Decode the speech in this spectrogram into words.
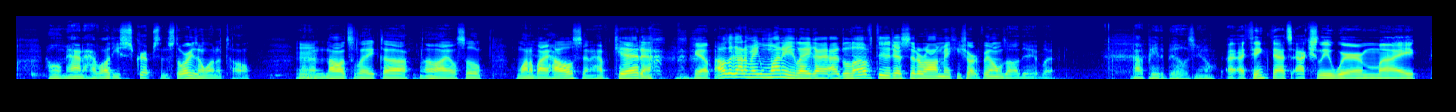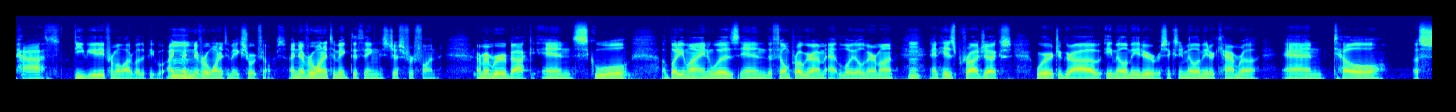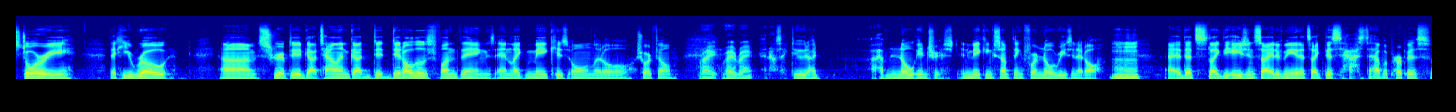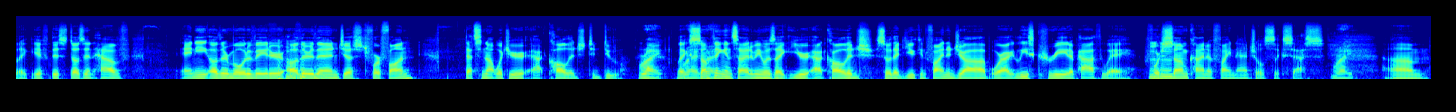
oh man, I have all these scripts and stories I want to tell, and then now it's like, uh, oh, I also want to buy a house and have a kid, and Yep. I also got to make money. Like I, I'd love to just sit around making short films all day, but gotta pay the bills, you know. I, I think that's actually where my path deviated from a lot of other people. I, I hmm. never wanted to make short films. I never wanted to make the things just for fun. I remember back in school, a buddy of mine was in the film program at Loyola Marymount, hmm. and his projects were to grab eight millimeter or sixteen millimeter camera and tell a story that he wrote um, scripted, got talent, got did, did all those fun things, and like make his own little short film. Right, right, right. And I was like, dude, I, I have no interest in making something for no reason at all. Mm-hmm. Uh, that's like the Asian side of me. That's like this has to have a purpose. Like if this doesn't have any other motivator other than just for fun, that's not what you're at college to do. Right. Like right, something right. inside of me was like, you're at college so that you can find a job or at least create a pathway for Mm-hmm. some kind of financial success. Right. Um,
